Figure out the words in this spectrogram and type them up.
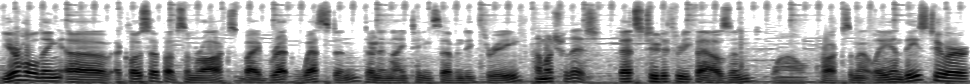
you're holding a, a close-up of some rocks by Brett Weston, done in 1973. How much for this? That's two to three thousand. Wow. Approximately. And these two are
